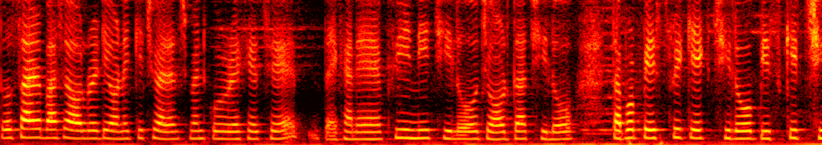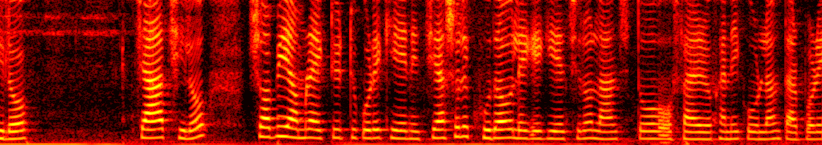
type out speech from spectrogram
তো স্যারের বাসা অলরেডি অনেক কিছু অ্যারেঞ্জমেন্ট করে রেখেছে। তো এখানে ফিরনি ছিল জর্দা ছিল তারপর পেস্ট্রি কেক ছিল বিস্কিট ছিল চা ছিল সবই আমরা একটু একটু করে খেয়ে নিচ্ছি। আসলে ক্ষুধাও লেগে গিয়েছিল লাঞ্চ তো স্যারের ওখানেই করলাম তারপরে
